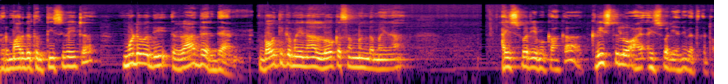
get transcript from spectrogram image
దుర్మార్గతను తీసివేయట మూడవది రాదర్ దాన్ భౌతికమైన లోక సంబంధమైన ఐశ్వర్యము కాక క్రీస్తులో ఐశ్వర్యాన్ని వెతకటం.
